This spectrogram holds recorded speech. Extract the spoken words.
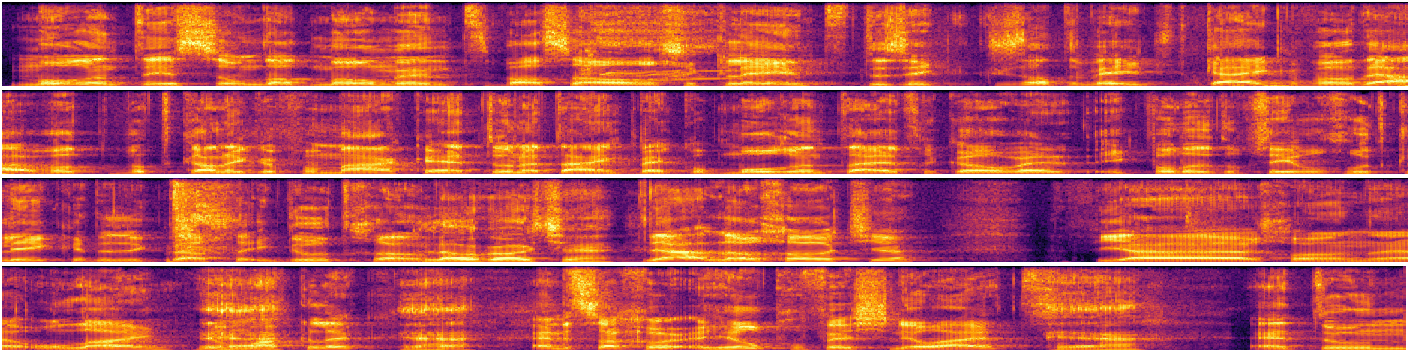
Morrend is omdat Moment was al geclaimd. dus ik zat een beetje te kijken van, ja, wat, wat kan ik ervan maken? En toen uiteindelijk ben ik op Morrend uitgekomen. ik vond het op zich wel goed klikken, dus ik dacht, ik doe het gewoon. Logootje? Ja, logootje. Via gewoon uh, online, heel makkelijk. Ja. En het zag er heel professioneel uit. Ja. En toen, uh,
